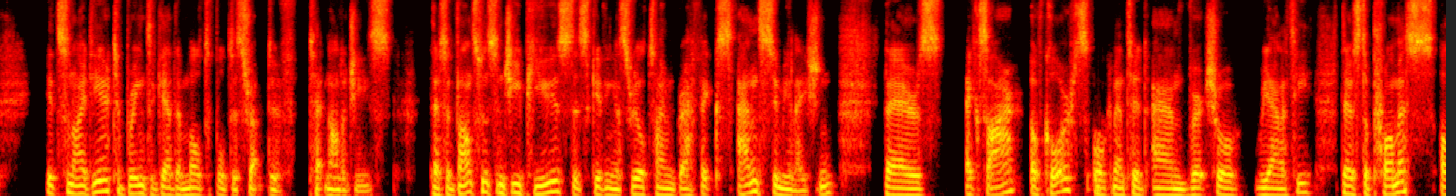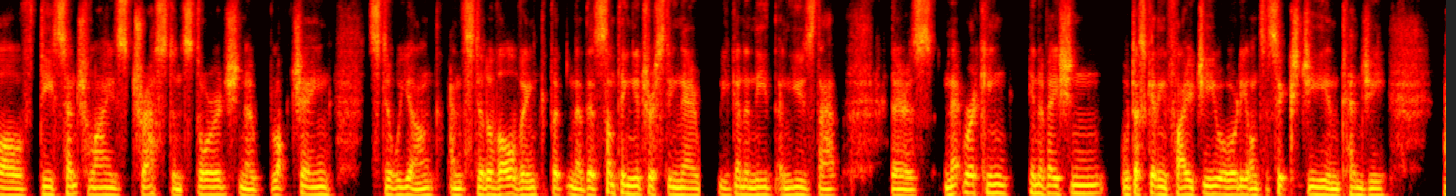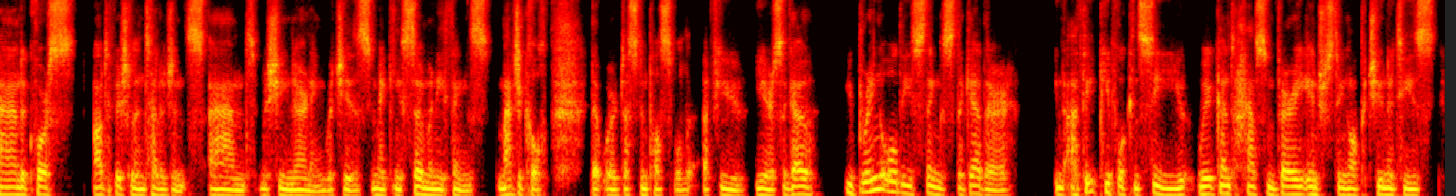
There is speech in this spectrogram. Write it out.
it's an idea to bring together multiple disruptive technologies there's advancements in GPUs that's giving us real time graphics and simulation. There's XR, of course, augmented and virtual reality. There's the promise of decentralized trust and storage. You know, blockchain still young and still evolving, but you know, there's something interesting there. We're going to need and use that. There's networking innovation. We're just getting 5G. We're already onto 6G and 10G. And of course, artificial intelligence and machine learning, which is making so many things magical that were just impossible a few years ago. You bring all these things together, you know, I think people can see you, we're going to have some very interesting opportunities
